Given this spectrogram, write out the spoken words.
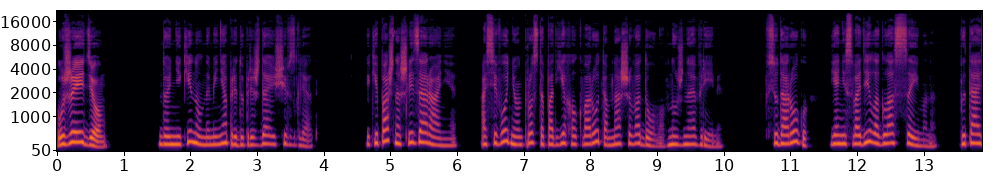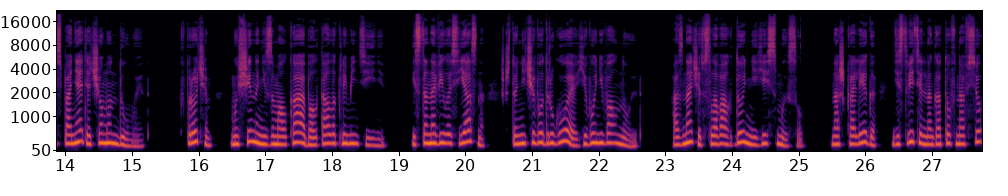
Уже идем. Донни кинул на меня предупреждающий взгляд. Экипаж нашли заранее, а сегодня он просто подъехал к воротам нашего дома в нужное время. Всю дорогу я не сводила глаз Сеймона, пытаясь понять, о чем он думает. Впрочем, мужчина не замолкая болтал о Клементине, и становилось ясно, что ничего другое его не волнует. А значит, в словах Донни есть смысл. Наш коллега действительно готов на все,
